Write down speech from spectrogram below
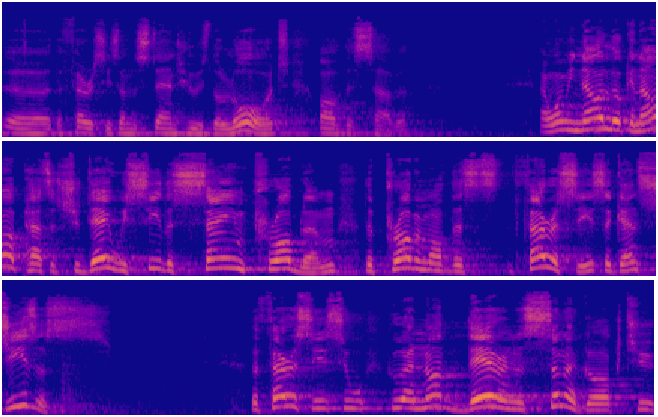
uh, the Pharisees understand who is the Lord of the Sabbath. And when we now look in our passage today, we see the same problem the problem of the Pharisees against Jesus. The Pharisees who, who are not there in the synagogue to,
